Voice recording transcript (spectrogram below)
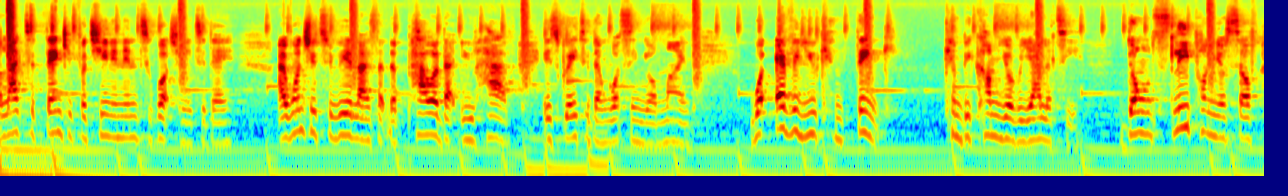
I'd like to thank you for tuning in to watch me today. I want you to realize that the power that you have is greater than what's in your mind. Whatever you can think can become your reality. Don't sleep on yourself.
